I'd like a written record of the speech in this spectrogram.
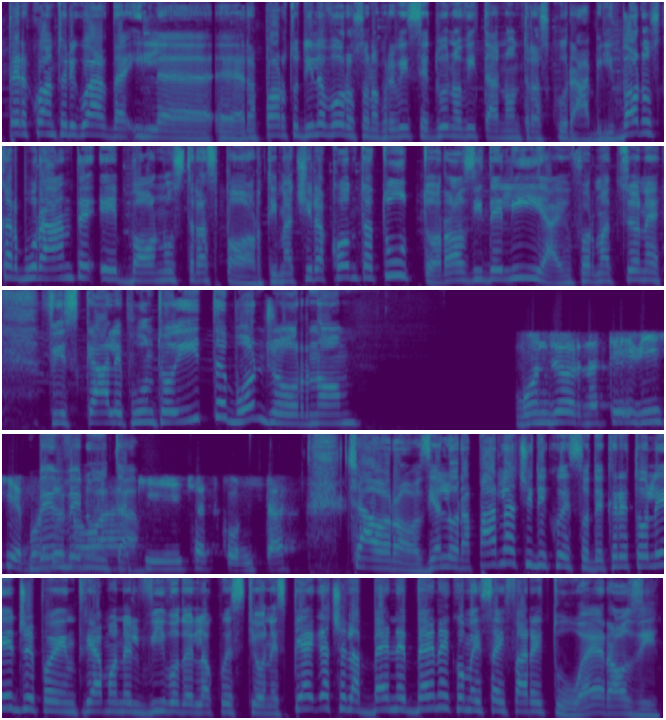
per quanto riguarda il eh, rapporto di lavoro sono previste due novità non trascurabili, bonus carburante e bonus trasporti. Ma ci racconta tutto Rosi Delia, informazionefiscale.it. Buongiorno. Buongiorno a te Vicky e buongiorno Benvenuta. a chi ci ascolta. Ciao Rosi, allora parlaci di questo decreto legge poi entriamo nel vivo della questione. Spiegacela bene bene come sai fare tu, eh Rosi?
